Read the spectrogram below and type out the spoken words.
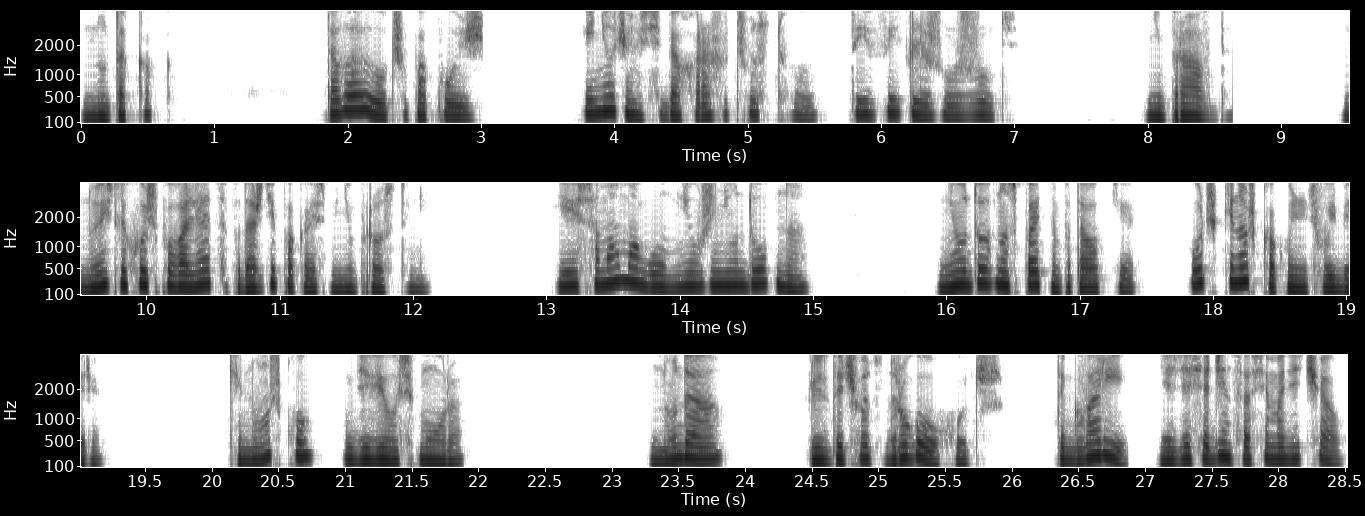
Ну так как? Давай лучше попозже. Я не очень себя хорошо чувствую. Ты выгляжу жуть. Неправда. Но если хочешь поваляться, подожди, пока я сменю простыни. Я и сама могу, мне уже неудобно. Неудобно спать на потолке. Лучше киношку какую-нибудь выбери. Киношку? Удивилась Мура. Ну да. Или ты чего-то другого хочешь? Ты говори, Я здесь один совсем одичал.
